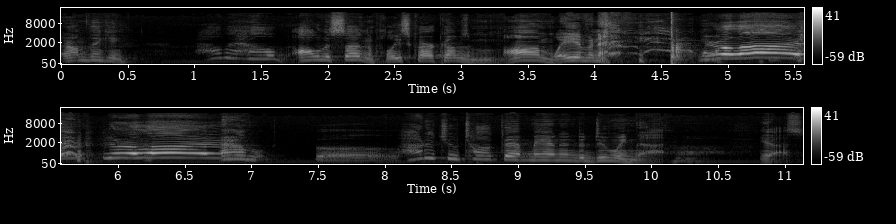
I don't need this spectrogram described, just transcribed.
And I'm thinking, how the hell? All of a sudden, the police car comes, mom waving at me. You're alive! You're alive! And I'm, uh, how did you talk that man into doing that? Yes.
